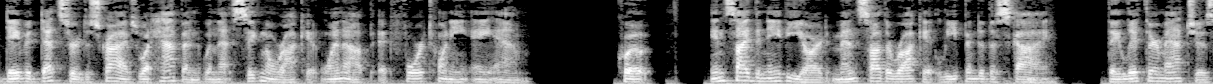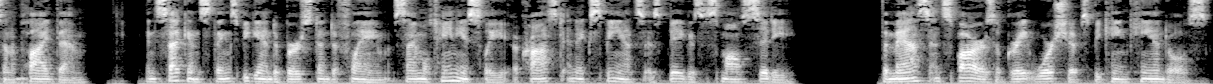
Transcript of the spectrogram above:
David Detzer describes what happened when that signal rocket went up at 4:20 a.m. Quote, Inside the Navy Yard, men saw the rocket leap into the sky. They lit their matches and applied them. In seconds, things began to burst into flame simultaneously across an expanse as big as a small city. The masts and spars of great warships became candles.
